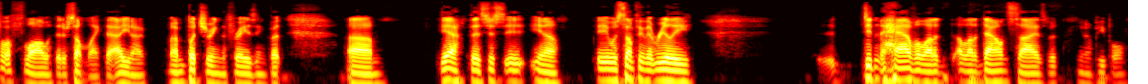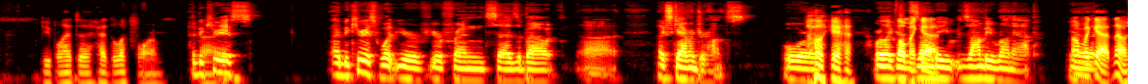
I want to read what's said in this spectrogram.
a flaw with it or something like that. You know, I'm butchering the phrasing, but um, yeah, that's just it, you know, it was something that really didn't have a lot of a lot of downsides, but you know, people people had to had to look for them. I'd be uh, curious. It, I'd be curious what your your friend says about uh, like scavenger hunts or oh yeah or like that oh zombie God. zombie run app. You oh my that, god, no!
